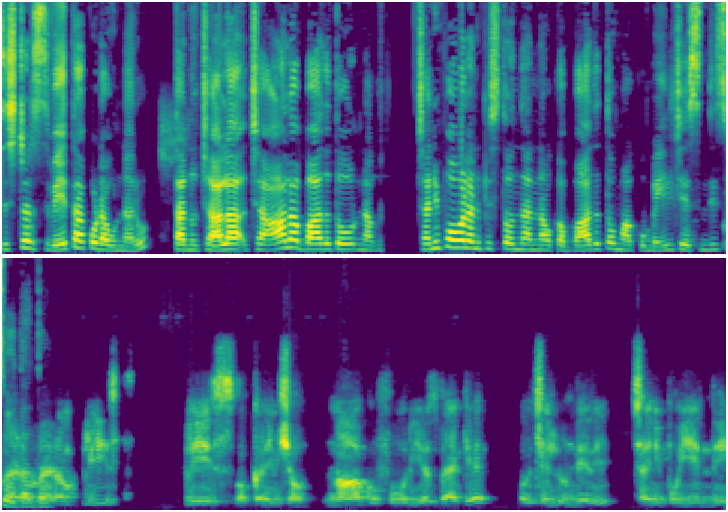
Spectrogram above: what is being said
సిస్టర్ శ్వేత కూడా ఉన్నారు. తను చాలా చాలా బాధతో నాకు చనిపోవాలనిపిస్తోంది అన్న ఒక బాధతో మాకు మెయిల్ చేసింది. సో దాంతో ప్లీజ్. ప్లీజ్ ఒక్క నిమిషం. నాకు ఫోర్ ఇయర్స్ బ్యాకే ఒక చెల్లి ఉండేది చనిపోయింది.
